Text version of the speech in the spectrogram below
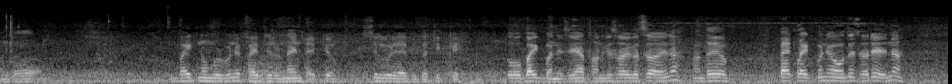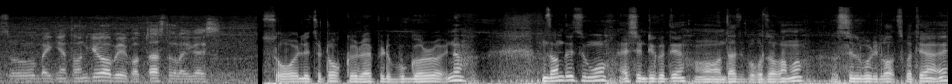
अन्त बाइक नम्बर पनि फाइभ जिरो नाइन फाइभ थियो सिलगढी आइपुग्दा ठिक्कै सो बाइक भन्ने चाहिँ यहाँ थन्किसकेको छ होइन अन्त यो ब्याक लाइट पनि आउँदैछ अरे होइन सो बाइक यहाँ थन्क्यो अब एक हप्ता जस्तो लागि गाइस सो अहिले चाहिँ टक्कै ऱ्यापिड बुक गरेर होइन जाँदैछु म एसएनटीको त्यहाँ अँ, दाजु भएको जग्गामा सिलगढी लजको त्यहाँ है।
